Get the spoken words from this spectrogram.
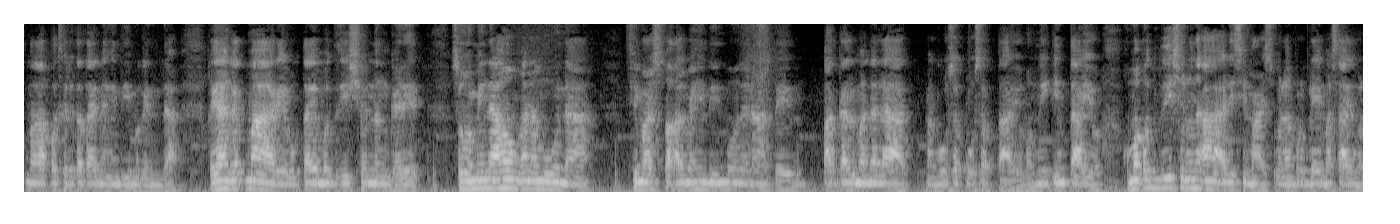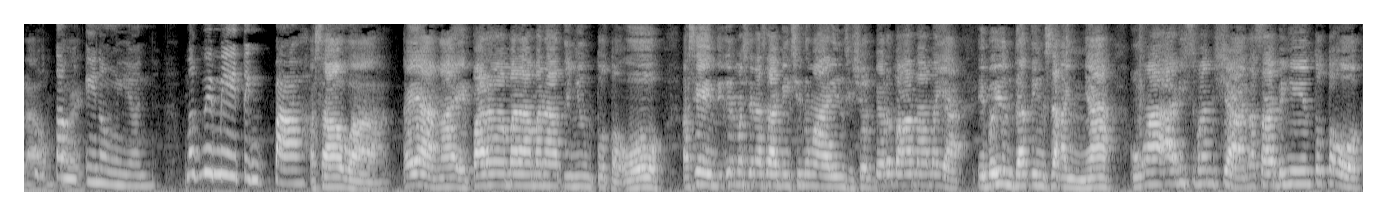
nakapagsalita tayo ng hindi maganda. Kaya hanggat maaari, huwag tayo mag-desisyon ng galit. So, huminahon ka na muna. Si Mars, pakalmahin din muna natin. Pagkalma na lahat, mag-usap-usap tayo, mag-meeting tayo. Kung mapag-desisyon na aalis si Mars, walang problema sa akin, wala akong Utang pake. inong yun. Magbi-meeting pa. asawa, kaya nga eh, para nga malaman natin yung totoo. Kasi hindi ko naman sinasabing sinungaling si Sean, pero baka mamaya, iba yung dating sa kanya. Kung aalis man siya, nasabi niya yung totoo,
